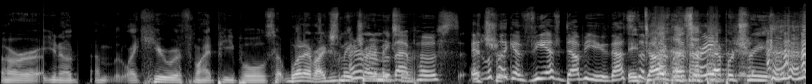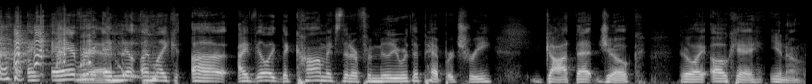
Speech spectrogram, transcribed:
or you know, I'm like here with my people. So whatever. I just make I try to make that some, post. It looked tr- like a VFW. That's it the does. pepper That's a tree. pepper tree, and every Yeah. and no- and like uh, I feel like the comics that are familiar with the pepper tree got that joke. They're like, okay, you know,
